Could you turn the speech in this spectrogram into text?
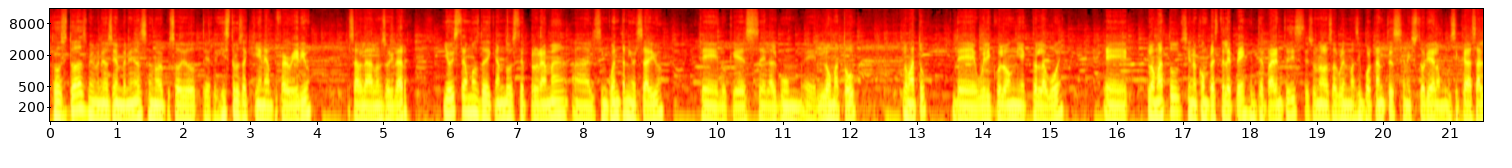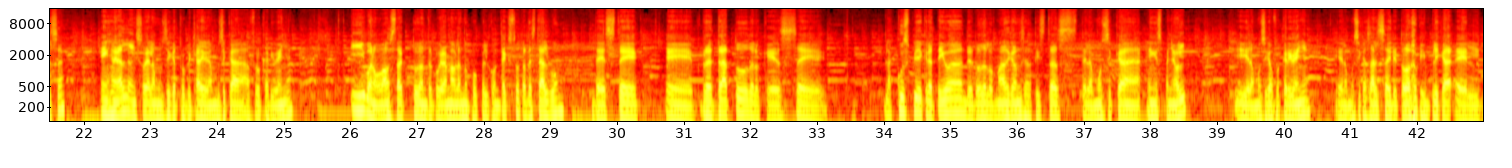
Todos y todas, bienvenidos y bienvenidas a un nuevo episodio de Registros aquí en Amplify Radio. Les habla Alonso Aguilar y hoy estamos dedicando este programa al 50 aniversario de lo que es el álbum eh, Lo Mató, Lo Mato de Willy Colón y Héctor Lavoe. Eh, Lo Mato, si no compra este LP, entre paréntesis, es uno de los álbumes más importantes en la historia de la música salsa, en general en la historia de la música tropical y de la música afrocaribeña. Y bueno, vamos a estar durante el programa hablando un poco del contexto de este álbum, de este eh, retrato de lo que es eh, la cúspide creativa de dos de los más grandes artistas de la música en español y de la música caribeña y de la música salsa y de todo lo que implica el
